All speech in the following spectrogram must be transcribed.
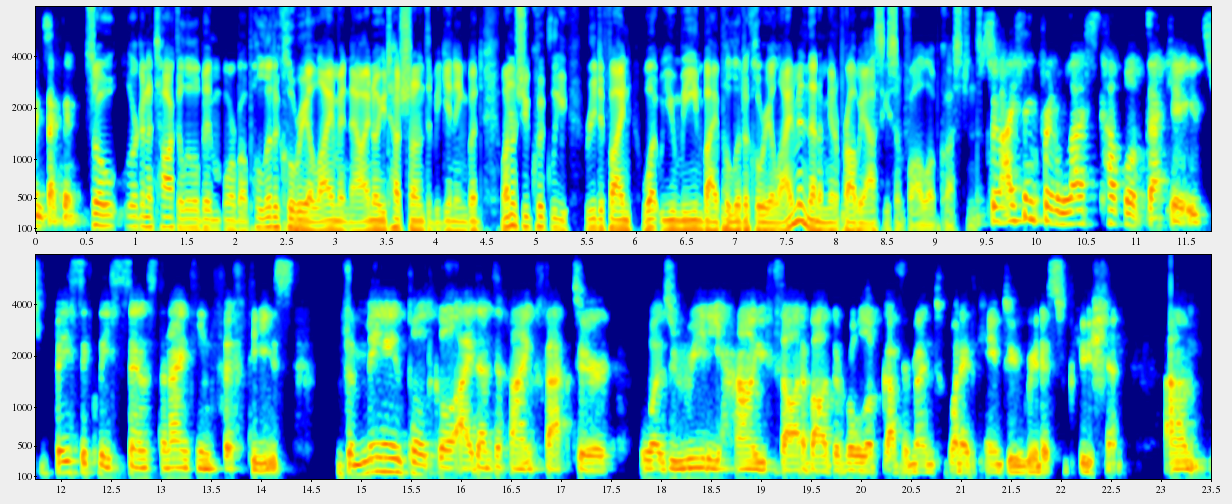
Exactly. So we're going to talk a little bit more about political realignment now. I know you touched on it at the beginning, but why don't you quickly redefine what you mean by political realignment? And then I'm going to probably ask you some follow up questions. So I think for the last couple of decades, basically since the 1950s, the main political identifying factor was really how you thought about the role of government when it came to redistribution. Um,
